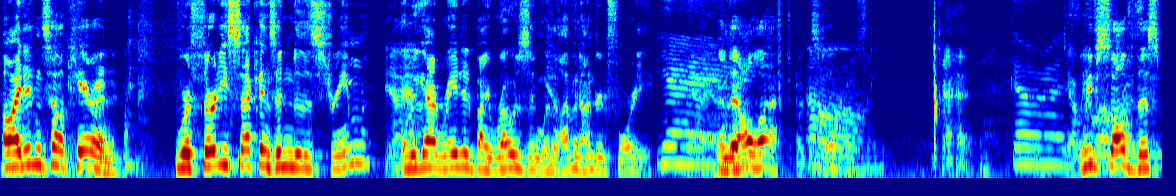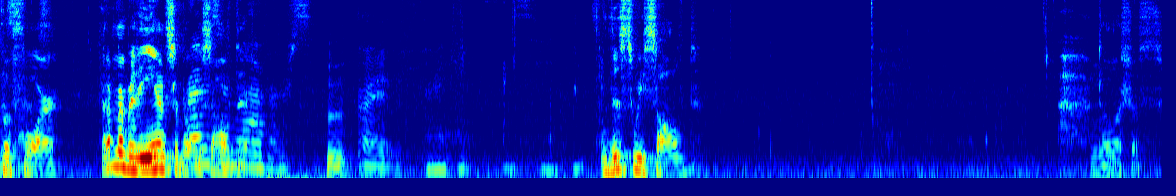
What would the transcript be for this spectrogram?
Oh, I didn't tell Karen. We're 30 seconds into the stream, Yeah, and we got rated by Rosen with Yeah. 1140. Yay. yeah. And they all left, but Oh. still. Rosen. Go Rose. Yeah, we We've solved Rosen this in this before. I don't remember the answer, but we solved and it. lovers. Hmm. right. Or I can't see. This we solved. Delicious.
